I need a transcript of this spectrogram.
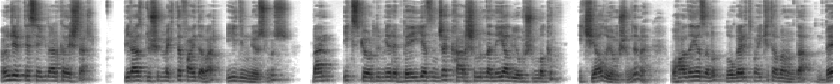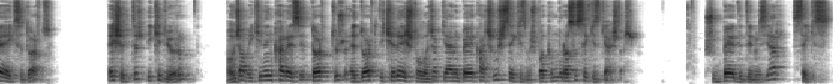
Öncelikle sevgili arkadaşlar biraz düşünmekte fayda var. İyi dinliyorsunuz. Ben x gördüğüm yere b'yi yazınca karşılığında neyi alıyormuşum bakın. 2'yi alıyormuşum değil mi? O halde yazalım. Logaritma 2 tabanında b eksi 4 eşittir 2 diyorum. Hocam 2'nin karesi 4'tür. E 4 içeri eşit olacak. Yani B kaçmış? 8'miş. Bakın burası 8 gençler. Şu B dediğimiz yer 8.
